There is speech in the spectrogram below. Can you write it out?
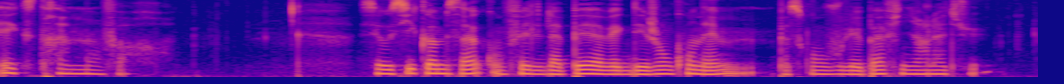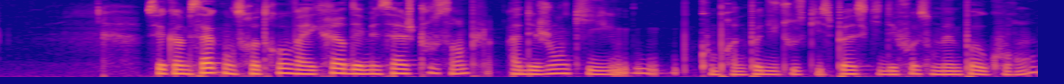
extrêmement fort. C'est aussi comme ça qu'on fait de la paix avec des gens qu'on aime, parce qu'on ne voulait pas finir là-dessus. C'est comme ça qu'on se retrouve à écrire des messages tout simples à des gens qui comprennent pas du tout ce qui se passe, qui des fois sont même pas au courant,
